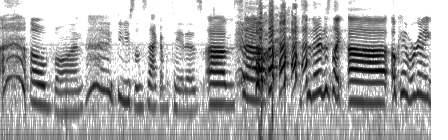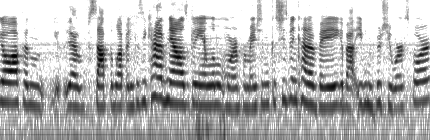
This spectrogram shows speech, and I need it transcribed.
oh, Vaughn, you useless sack of potatoes. Um, so, so they're just like, uh, okay, we're gonna go off and you know stop the weapon because he kind of now is getting a little more information because she's been kind of vague about even who she works for,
